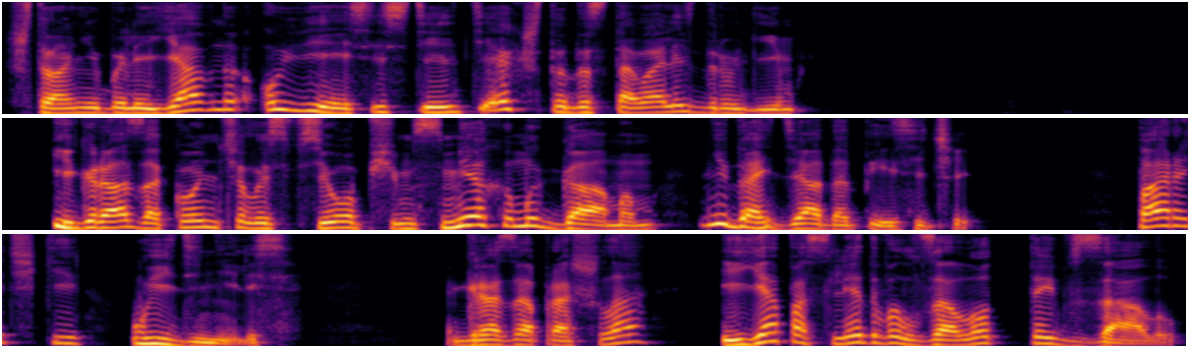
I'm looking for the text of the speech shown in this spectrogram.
что они были явно увесистее тех, что доставались другим. Игра закончилась всеобщим смехом и гамом, не дойдя до тысячи. Парочки уединились. Гроза прошла, и я последовал за Лоттой в залу.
